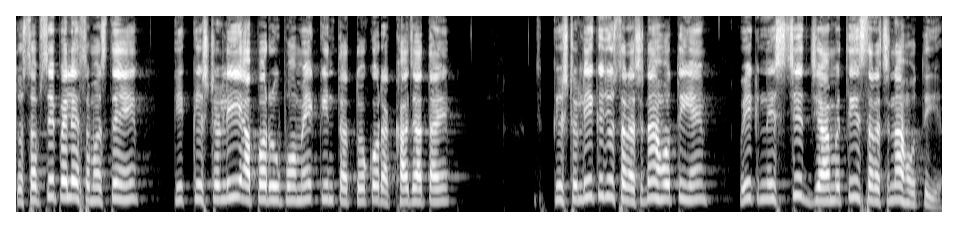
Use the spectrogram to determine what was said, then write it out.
तो सबसे पहले समझते हैं कि क्रिस्टलीय अपर रूपों में किन तत्वों को रखा जाता है। क्रिस्टलीय की जो संरचना होती है, वो एक निश्चित ज्यामितीय संरचना होती है।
